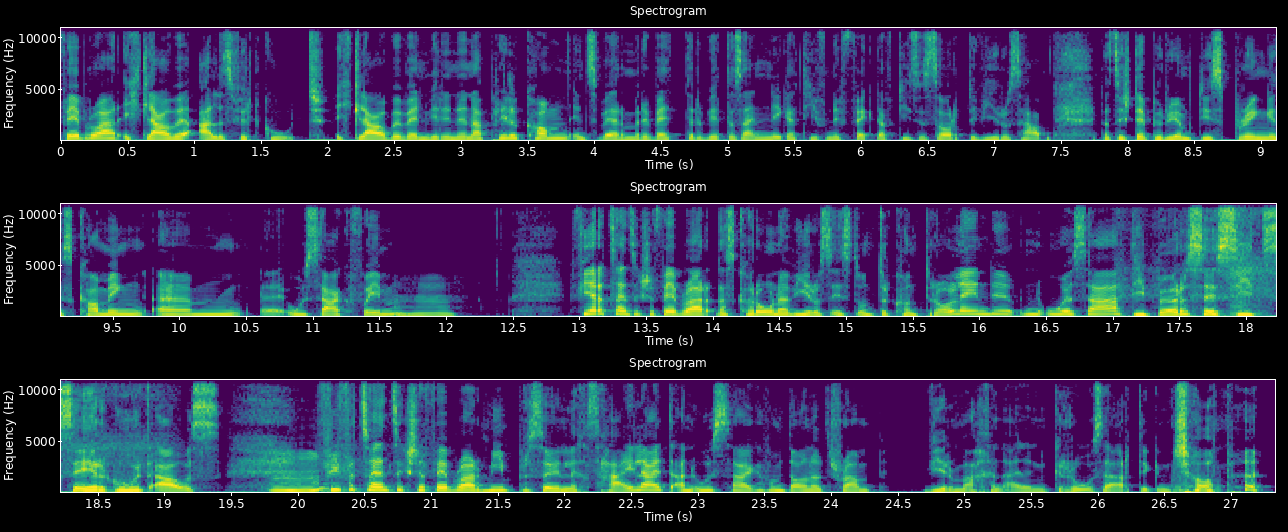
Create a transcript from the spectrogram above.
Februar. Ich glaube, alles wird gut. Ich glaube, wenn wir in den April kommen, ins wärmere Wetter, wird das einen negativen Effekt auf diese Sorte Virus haben. Das ist der berühmte Spring is Coming ähm, äh, Aussage von ihm. Mhm. 24. Februar, das Coronavirus ist unter Kontrolle in den USA. Die Börse sieht sehr gut aus. Mhm. 25. Februar, mein persönliches Highlight an Aussagen von Donald Trump. Wir machen einen großartigen Job.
